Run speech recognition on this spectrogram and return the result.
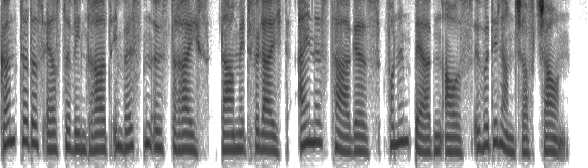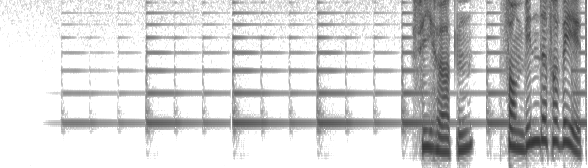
könnte das erste Windrad im Westen Österreichs damit vielleicht eines Tages von den Bergen aus über die Landschaft schauen. Sie hörten Vom Winde verweht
